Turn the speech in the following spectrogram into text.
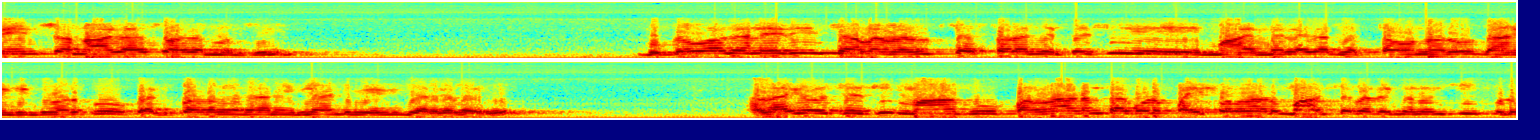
మెయిన్ సార్ నాగాస్వాగర్ నుంచి. బుగ్గవాగ్ అనేది చాలా వెల్త్ చేస్తారని చెప్పేసి మా ఎమ్మెల్యే గారు చెప్తా ఉన్నారు. దానికి ఇంతవరకు ప్రతిపాదనలు కానీ ఇలాంటివి ఏమీ జరగలేదు. అలాగే వచ్చేసి మాకు పల్నాడంతా కూడా పై పల్నాడు మాచర్ల దగ్గర నుంచి ఇప్పుడు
